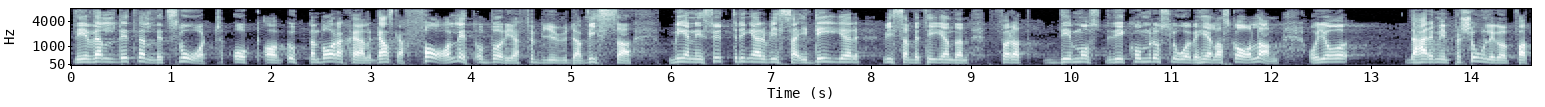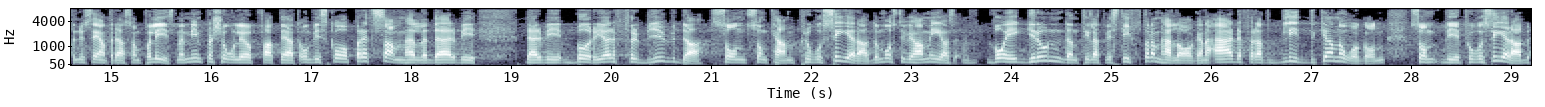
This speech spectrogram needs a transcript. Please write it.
det är väldigt, väldigt svårt och av uppenbara skäl ganska farligt att börja förbjuda vissa meningsyttringar, vissa idéer, vissa beteenden, för att det, måste, det kommer att slå över hela skalan. Och jag, det här är min personliga uppfattning, nu säger jag inte det här som polis, men min personliga uppfattning är att om vi skapar ett samhälle där vi, där vi börjar förbjuda sånt som kan provocera, då måste vi ha med oss, vad är grunden till att vi stiftar de här lagarna? Är det för att blidka någon som blir provocerad?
